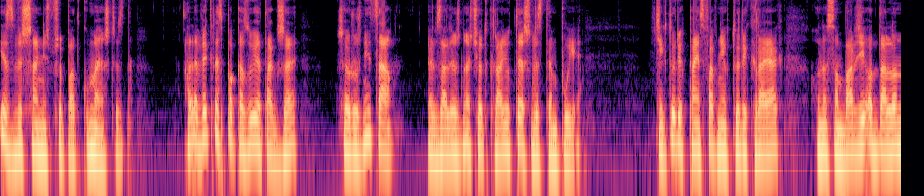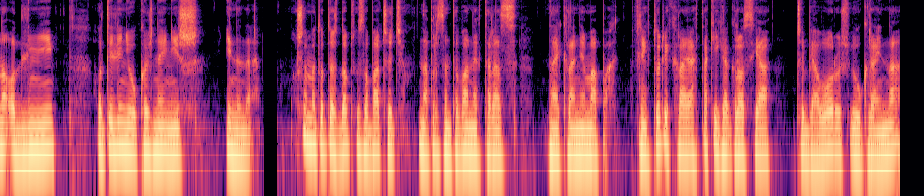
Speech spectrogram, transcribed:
jest wyższa niż w przypadku mężczyzn. Ale wykres pokazuje także, że różnica w zależności od kraju też występuje. W niektórych państwach, w niektórych krajach one są bardziej oddalone od linii, od tej linii ukośnej niż inne. Możemy to też dobrze zobaczyć na prezentowanych teraz na ekranie mapach. W niektórych krajach, takich jak Rosja czy Białoruś i Ukraina,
